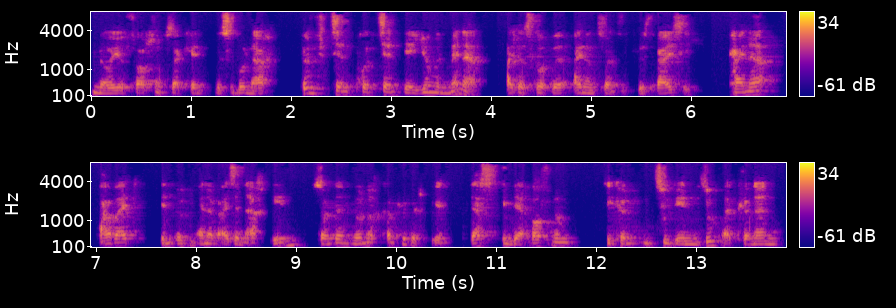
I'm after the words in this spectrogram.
neue Forschungserkenntnisse, wonach 15 Prozent der jungen Männer Altersgruppe 21 bis 30 keiner Arbeit in irgendeiner Weise nachgehen, sondern nur noch Computer spielen. Das in der Hoffnung, sie könnten zu den Superkönnern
